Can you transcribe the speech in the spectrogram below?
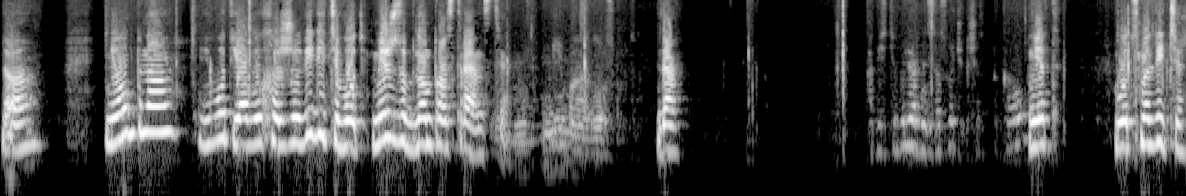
да. Небно. И вот я выхожу, видите, вот в межзубном пространстве. Мимо лоскута. Да. А вестибулярный сосочек сейчас проколол? Нет. Вот, смотрите.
